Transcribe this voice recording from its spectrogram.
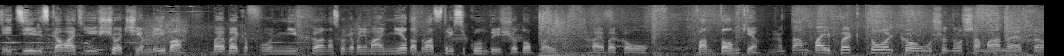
идти рисковать еще чем-либо. Байбеков у них, э, насколько я понимаю, нет, а 23 секунды еще до бай- байбека у Фантомки. Ну, там байбек только у Шедоу Шамана, это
